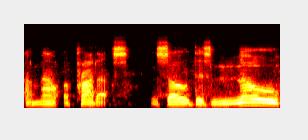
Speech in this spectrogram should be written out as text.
amount of products. And so there's no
